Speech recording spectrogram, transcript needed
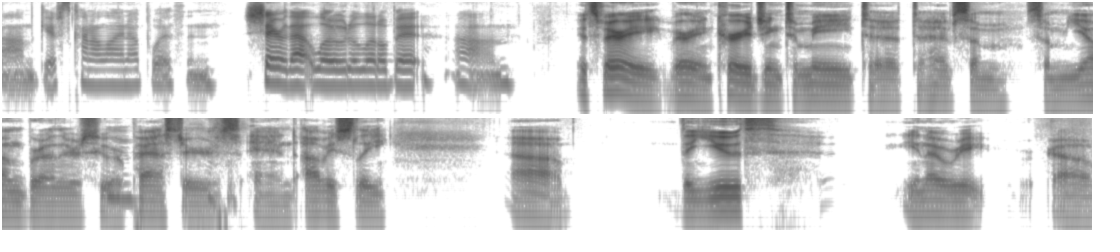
um, gifts kind of line up with and share that load a little bit. Um, It's very, very encouraging to me to to have some some young brothers who Mhm. are pastors, and obviously, uh, the youth, you know, re, uh,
